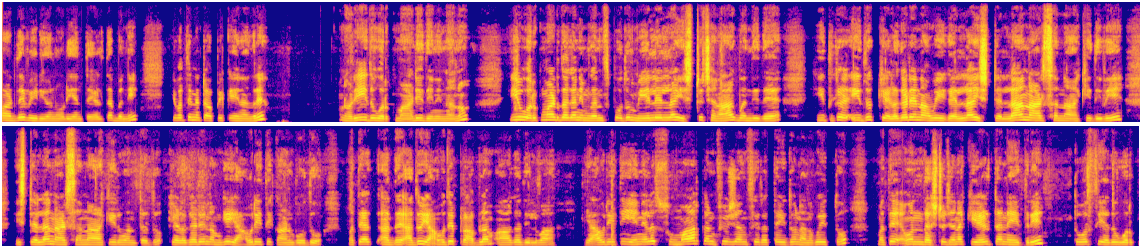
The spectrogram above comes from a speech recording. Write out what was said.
ಮಾಡದೆ ವಿಡಿಯೋ ನೋಡಿ ಅಂತ ಹೇಳ್ತಾ ಬನ್ನಿ. ಇವತ್ತಿನ ಟಾಪಿಕ್ ಏನಂದರೆ ನೋಡಿ ಇದು ವರ್ಕ್ ಮಾಡಿದ್ದೀನಿ ನಾನು. ಈ ವರ್ಕ್ ಮಾಡಿದಾಗ ನಿಮ್ಗೆ ಅನಿಸ್ಬೋದು ಮೇಲೆಲ್ಲ ಎಷ್ಟು ಚೆನ್ನಾಗಿ ಬಂದಿದೆ. ಇದ್ಗ, ಇದು ಕೆಳಗಡೆ ನಾವು ಈಗ ಎಲ್ಲ ಇಷ್ಟೆಲ್ಲ ನಾಟ್ಸನ್ನು ಹಾಕಿದ್ದೀವಿ ಇಷ್ಟೆಲ್ಲ ನಾಟ್ಸನ್ನು ಹಾಕಿರುವಂಥದ್ದು ಕೆಳಗಡೆ ನಮಗೆ ಯಾವ ರೀತಿ ಕಾಣ್ಬೋದು. ಮತ್ತು ಅದೇ, ಅದು ಯಾವುದೇ ಪ್ರಾಬ್ಲಮ್ ಆಗೋದಿಲ್ವಾ? ಯಾವ ರೀತಿ ಏನೆಲ್ಲ ಸುಮಾರು ಕನ್ಫ್ಯೂಷನ್ಸ್ ಇರುತ್ತೆ ಇದು ನನಗೂ ಇತ್ತು. ಮತ್ತು ಒಂದಷ್ಟು ಜನ ಕೇಳ್ತಾನೆ ಇದ್ರಿ. ತೋರಿಸಿ ಅದು ವರ್ಕ್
